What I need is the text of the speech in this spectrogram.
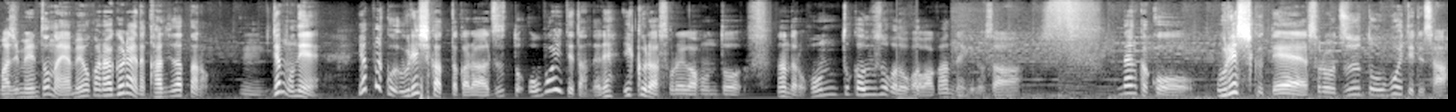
真面目にとんのやめようかなぐらいな感じだったの。うん。でもねやっぱこう嬉しかったからずっと覚えてたんだよね。いくらそれが本当なんだろう、本当か嘘かどうかわかんないけどさ、なんかこう、嬉しくて、それをずっと覚えててさ、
